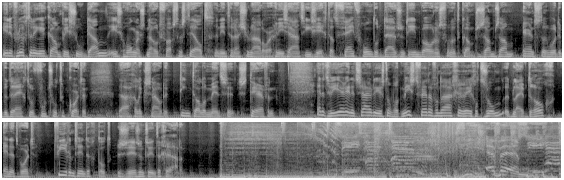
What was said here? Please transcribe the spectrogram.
In een vluchtelingenkamp in Sudan is hongersnood vastgesteld. Een internationale organisatie zegt dat 500.000 inwoners van het kamp Zamzam ernstig worden bedreigd door voedseltekorten. Dagelijks zouden tientallen mensen sterven. En het weer. In het zuiden is nog wat mist. Verder vandaag geregeld zon. Het blijft droog en het wordt 24 tot 26 graden. ZFM.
